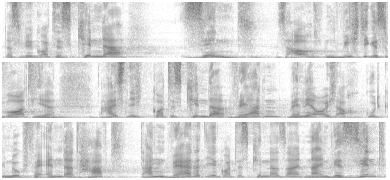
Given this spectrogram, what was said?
dass wir Gottes Kinder sind. Das ist auch ein wichtiges Wort hier heißt nicht Gottes Kinder werden, wenn ihr euch auch gut genug verändert habt, dann werdet ihr Gottes Kinder sein. Nein, wir sind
